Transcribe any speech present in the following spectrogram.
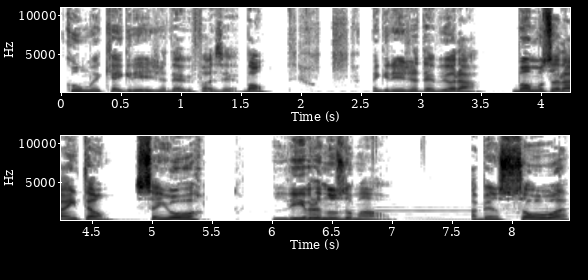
como é que a igreja deve fazer? Bom, a igreja deve orar. Vamos orar então. Senhor, livra-nos do mal. Abençoa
